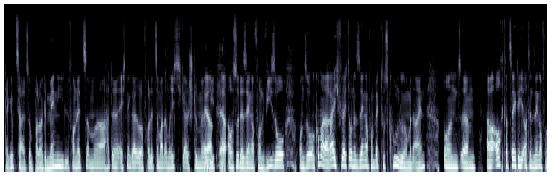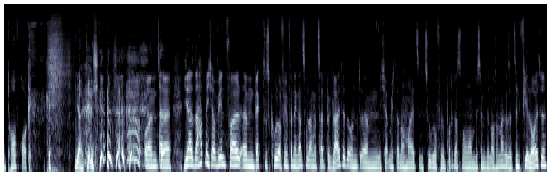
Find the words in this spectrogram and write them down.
Da gibt es halt so ein paar Leute. Manny von letztem Mal hatte echt eine geile, oder vorletztem Mal hat eine richtig geile Stimme. Ja, ja. Auch so der Sänger von Wieso und so. Und guck mal, da reiche ich vielleicht auch einen Sänger von Back to School sogar mit ein. Und, ähm, aber auch tatsächlich auch den Sänger von Torfrock. Ja, kenn ich. Und äh, ja, da hat mich auf jeden Fall ähm, Back to School auf jeden Fall eine ganze lange Zeit begleitet und ähm, ich habe mich da nochmal jetzt im Zuge für den Podcast nochmal ein bisschen mit denen auseinandergesetzt. sind vier Leute,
